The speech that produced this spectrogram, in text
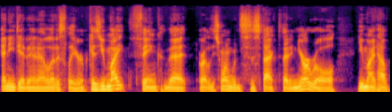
any data analytics leader because you might think that, or at least one would suspect that in your role, you might have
